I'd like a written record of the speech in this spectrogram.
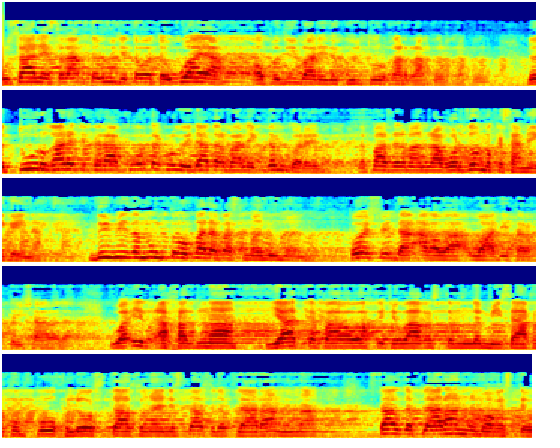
موسی علی السلام ته وی چې تو ته وایا او په دې باندې د کلتور غر راپورته کړو د تور غره چې پر راپورته کړو دا در باندې اقدم کړي د پاسه در باندې راغورځو مکه سمې گینا دوی وی زمونږ توبه ده بس منو منو پوه شو دا هغه وادي طرف ته اشاره ده و اذ اخذنا یاد کا پاغه وخت چې واغست مونږ میثاق کوم پوخ لو تاسو نه تاسو د پلاران نه تاسو د پلاران نه مغستو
